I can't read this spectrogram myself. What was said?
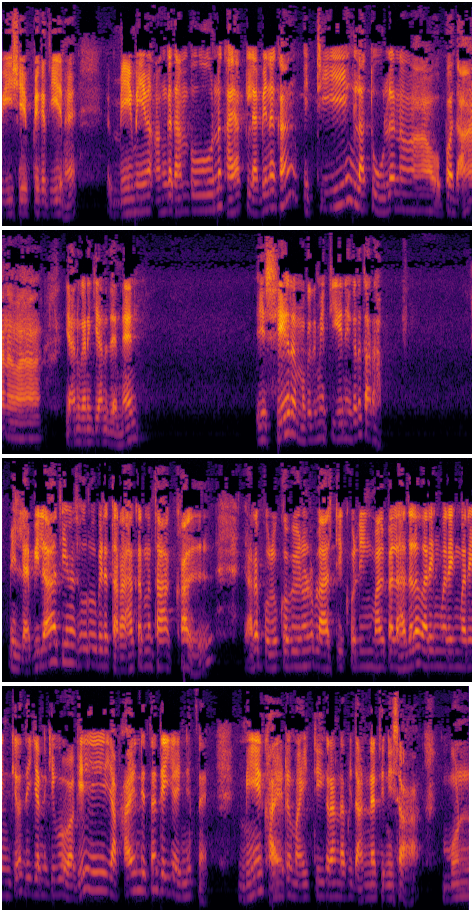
V shape එක තියෙන මේ මේ අංග සම්පූර්ණ කයක් ලැබෙනකන් ඉතින් ලතු උලනවා උපදානවා යනු ගැන කියන්න දෙන්නේ නැහැ ඒ ෂේර මොකද මේ තියෙන එකට තරහ මේ ලැබිලා තියෙන ස්වරූපෙට තරහ කරන තාක්කල් අර පුරුකොබ වෙනකොට ප්ලාස්ටික් වලින් මල් පැල හදලා වරෙන් වරෙන් වරෙන් කියලා දෙයයන් කිව්වා වගේ යකයින්නෙත් නැ දෙයියෙන්නෙත් නැහැ. මේ කයට මෛත්‍රී කරන්න අපි දන්නේ නැති නිසා මොන්න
